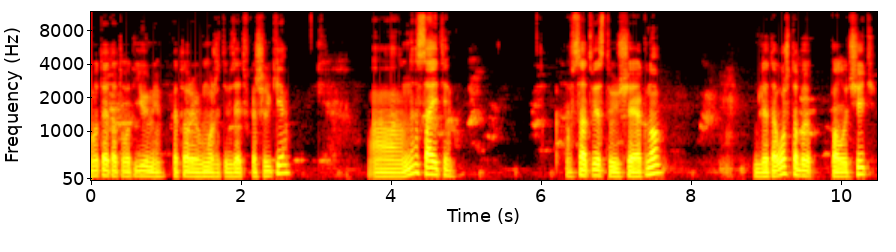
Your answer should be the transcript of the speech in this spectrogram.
Вот этот вот Юми, который вы можете взять в кошельке. А, на сайте в соответствующее окно для того, чтобы получить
